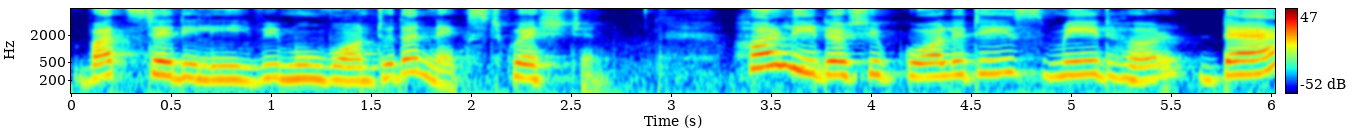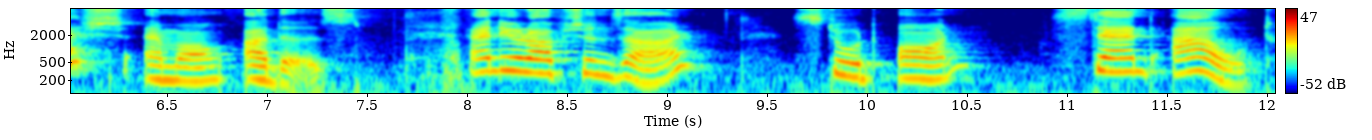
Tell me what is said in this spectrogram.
but steadily, we move on to the next question. Her leadership qualities made her dash among others. And your options are stood on, stand out,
